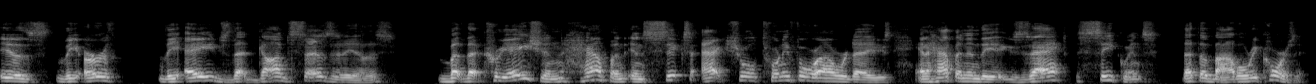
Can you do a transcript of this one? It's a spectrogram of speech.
is the earth the age that God says it is, but that creation happened in six actual 24 hour days and happened in the exact sequence that the Bible records it.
